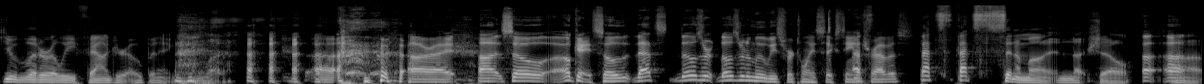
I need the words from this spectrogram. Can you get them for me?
You literally found your opening and left. Uh, All right. Uh, so okay, so that's those are those are the movies for 2016, That's- Travis. that's that's cinema in a nutshell. Uh, uh, Uh,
